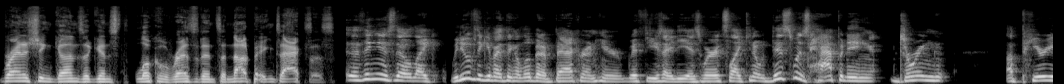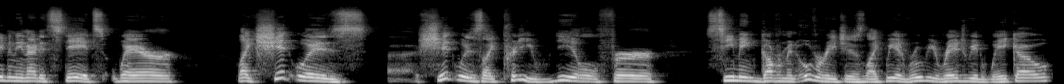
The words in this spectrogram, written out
brandishing guns against local residents and not paying taxes. the thing is though like we do have to give i think a little bit of background here with these ideas where it's like you know this was happening during a period in the united states where like shit was uh, shit was like pretty real for seeming government overreaches like we had ruby ridge we had waco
